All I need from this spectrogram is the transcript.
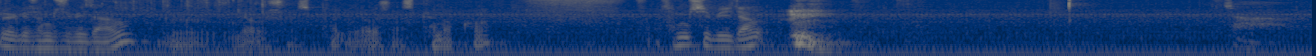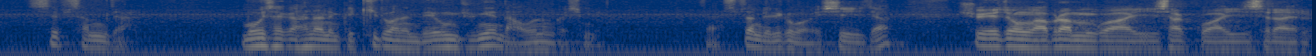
출애기 32장 음, 여기서 여기서 펴놓고 32장 자 13절 모세가 하나님께 기도하는 내용 중에 나오는 것입니다. 자 13절 읽어봐요. 시작 주의 종 아브람과 이삭과 이스라엘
